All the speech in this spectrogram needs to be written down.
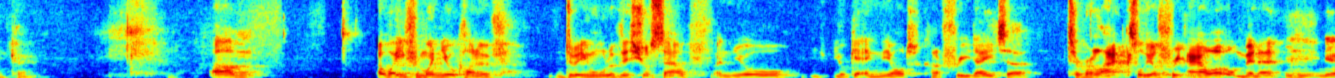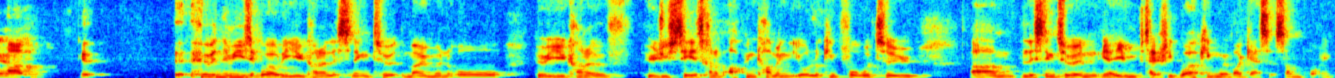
Okay. Um, away from when you're kind of doing all of this yourself and you're you're getting the odd kind of free day to to relax or the odd free hour or minute. Mm-hmm, yeah. Um, who in the music world are you kind of listening to at the moment, or who are you kind of who do you see as kind of up and coming that you're looking forward to um, listening to and you know, even potentially working with? I guess at some point.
